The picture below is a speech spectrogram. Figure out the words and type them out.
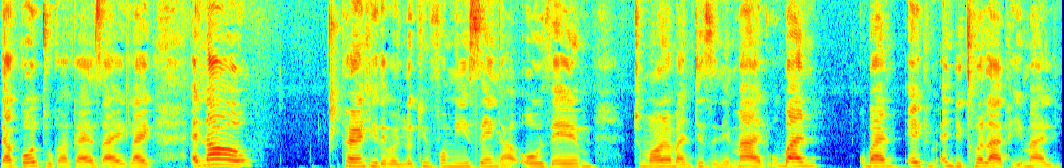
ndagoduka guys. I like and now apparently they were looking for me saying i owe them. Tomorrow mandize nemali. Ubani? Ubani? Eyiphi endichola phi imali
